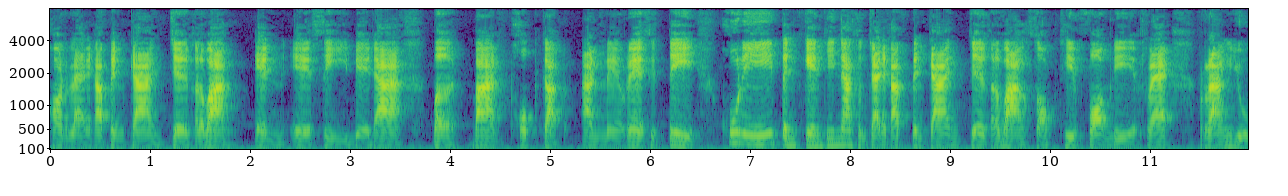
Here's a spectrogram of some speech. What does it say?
ฮอลแลนด์นะครับเป็นการเจอกันระหว่าง NAC เบดาเปิดบ้านพบกับอันเมเรซิตี้คู่นี้เป็นเกมที่น่าสนใจนะครับ เป็นการเจอกันระหว่าง 2 ทีมฟอร์มดี และรั้งอยู่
